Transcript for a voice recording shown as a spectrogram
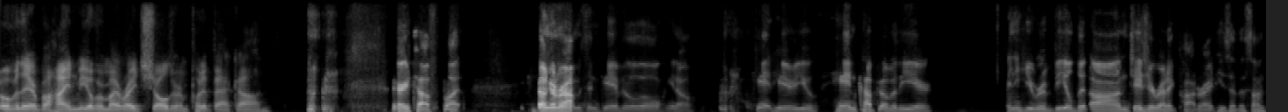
over there behind me over my right shoulder and put it back on. very tough. But Duncan Robinson gave it a little, you know, can't hear you, hand cupped over the ear, and he revealed it on JJ Redick pod. Right? He said this on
